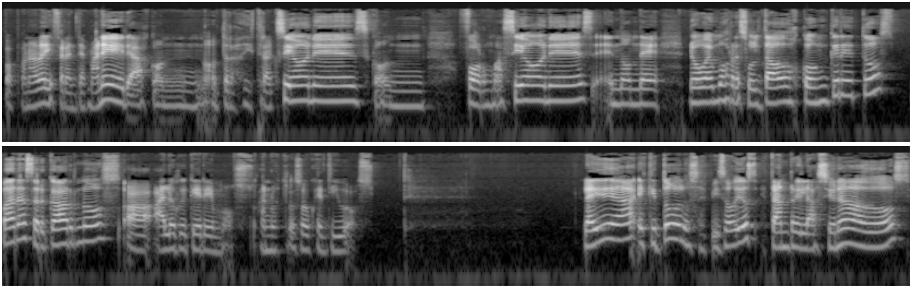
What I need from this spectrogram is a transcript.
posponer de diferentes maneras, con otras distracciones, con formaciones, en donde no vemos resultados concretos para acercarnos a, lo que queremos, a nuestros objetivos. La idea es que todos los episodios están relacionados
